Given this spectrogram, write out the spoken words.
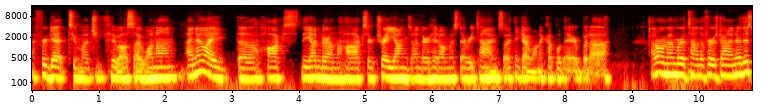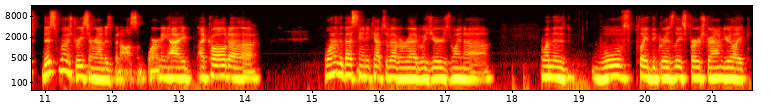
I forget too much of who else I won on. I know I the Hawks, the under on the Hawks, or Trae Young's under hit almost every time, so I think I won a couple there. But uh, I don't remember a ton of the first round. I know this this most recent round has been awesome for me. I I called uh one of the best handicaps I've ever read was yours when uh when the Wolves played the Grizzlies first round. You're like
